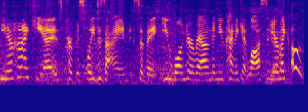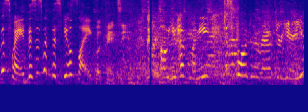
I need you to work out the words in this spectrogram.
You know how IKEA is purposefully designed so that you wander around and you kind of get lost and you're like, oh, this way. This is what this feels like. But fancy. Oh, you have money? Just wander around through here. You,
